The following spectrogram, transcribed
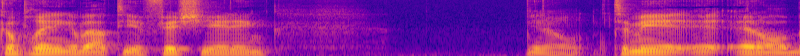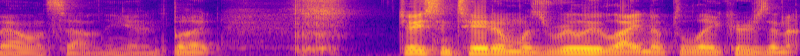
complaining about the officiating. You know, to me it, it all balanced out in the end, but. Jayson Tatum was really lighting up the Lakers, and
